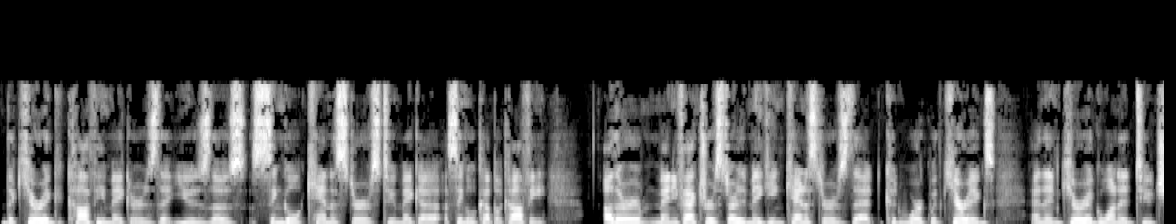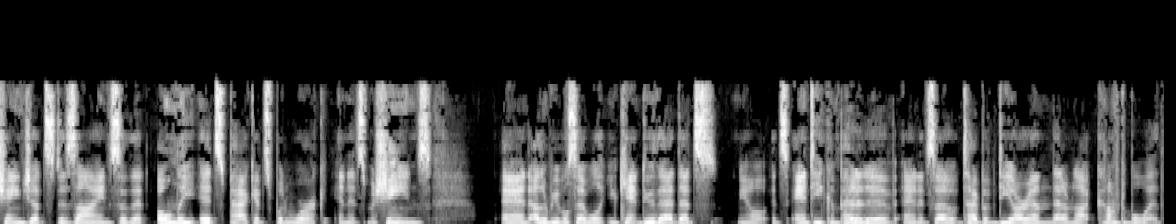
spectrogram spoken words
the Keurig coffee makers that use those single canisters to make a, a single cup of coffee. Other manufacturers started making canisters that could work with Keurigs and then Keurig wanted to change its design so that only its packets would work in its machines. And other people said, well, you can't do that. That's, you know, it's anti-competitive and it's a type of DRM that I'm not comfortable with.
